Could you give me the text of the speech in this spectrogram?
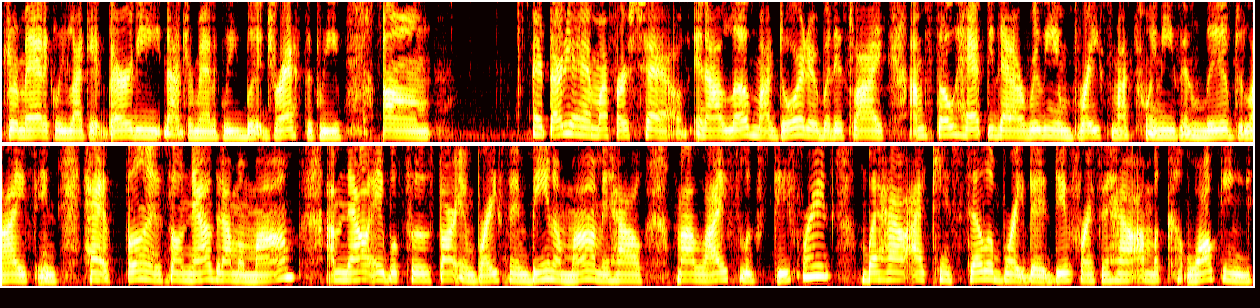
dramatically. Like at 30, not dramatically, but drastically. Um, at 30 I had my first child and I love my daughter, but it's like I'm so happy that I really embraced my 20s and lived life and had fun. So now that I'm a mom, I'm now able to start embracing being a mom and how my life looks different, but how I can celebrate that difference and how I'm walking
